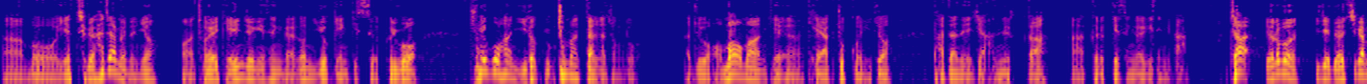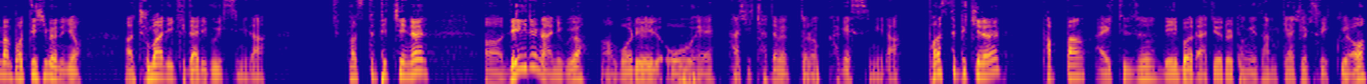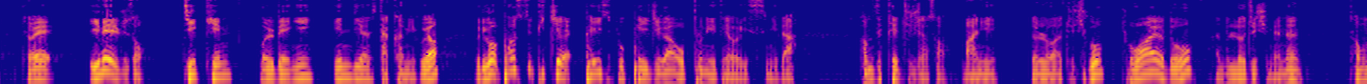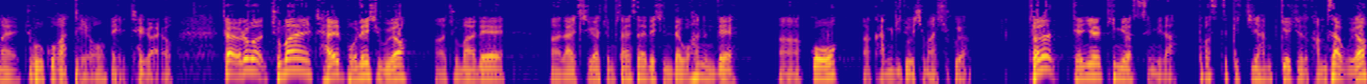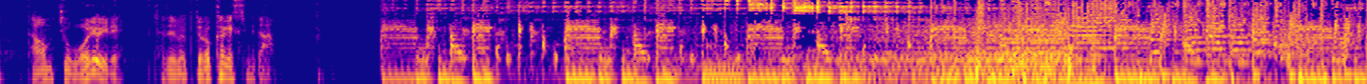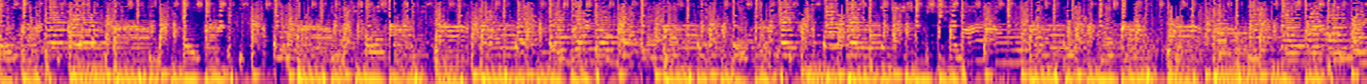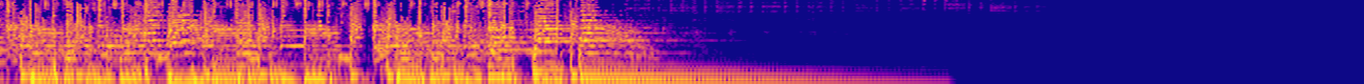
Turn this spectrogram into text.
어, 뭐 예측을 하자면은요. 어, 저의 개인적인 생각은 뉴욕 양키스 그리고 최고 한 1억 6천만 달러 정도 아주 어마어마한 계 약 조건이죠. 받아내지 않을까 아, 그렇게 생각이 됩니다. 자, 여러분 이제 몇 시간만 버티시면은요. 아, 주말이 기다리고 있습니다. First Pitch는 어, 내일은 아니고요. 어, 월요일 오후에 다시 찾아뵙도록 하겠습니다. First Pitch는 팟빵, iTunes, 네이버 라디오를 통해서 함께 하실 수 있고요. 저의 이메일 주소 dkim 골뱅이 인디언스닷컴이고요. 그리고 First Pitch의 페이스북 페이지가 오픈이 되어 있습니다. 검색해 주셔서 많이 놀러와 주시고 좋아요도 눌러주시면은 정말 좋을 것 같아요. 네, 제가요. 자, 여러분 주말 잘 보내시고요. 어, 주말에 아, 날씨가 좀 쌀쌀해진다고 하는데 아, 꼭 아, 감기 조심하시고요. 저는 대니얼 킴이었습니다. First Pitch 함께 해주셔서 감사하고요. 다음 주 월요일에 찾아뵙도록 하겠습니다.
